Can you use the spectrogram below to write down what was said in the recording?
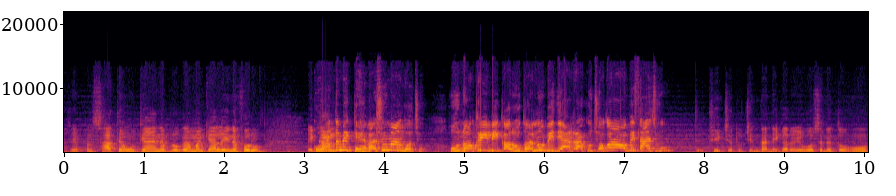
અરે પણ સાથે હું ત્યાં એને પ્રોગ્રામમાં ક્યાં લઈને ફરું? એ કામ તમે કહેવા શું માંગો છો? હું નોકરી બી કરું ઘરનું બી ધ્યાન રાખું છોકરાઓ બી સાચવું. ઠીક છે તું ચિંતા નહીં કરો એવો છે ને તો હું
